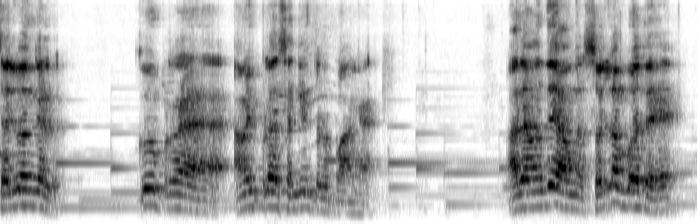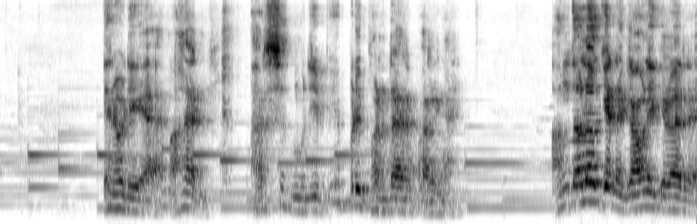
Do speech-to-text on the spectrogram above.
செல்வங்கள் கூப்பிடுற அமைப்பில் செஞ்சுட்டு இருப்பாங்க. அதை வந்து அவங்க சொல்லும்போது என்னுடைய மகன் ஹர்ஷத் முஜீப் எப்படி பண்ணுறாரு பாருங்க. அந்த அளவுக்கு என்னை கவனிக்கிறாரு.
